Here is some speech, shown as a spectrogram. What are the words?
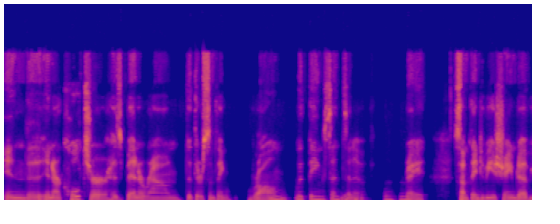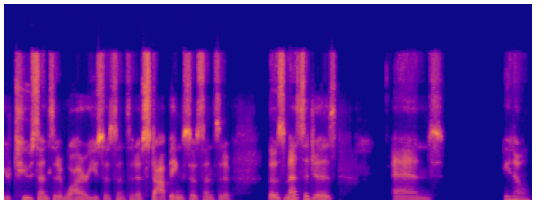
in the in our culture has been around that there's something wrong with being sensitive, mm-hmm. right? Something to be ashamed of. You're too sensitive. Why are you so sensitive? Stop being so sensitive. Those messages and, you know,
